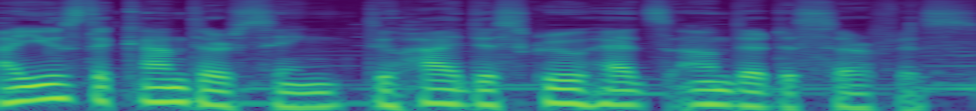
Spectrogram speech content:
I used the countersink to hide the screw heads under the surface.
